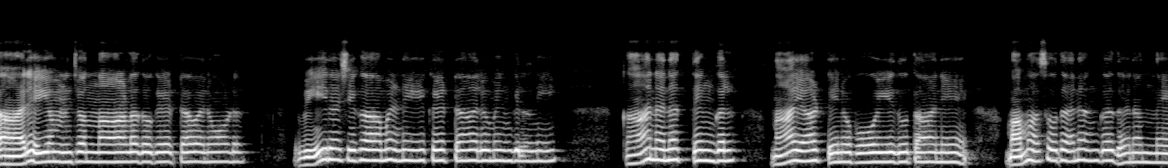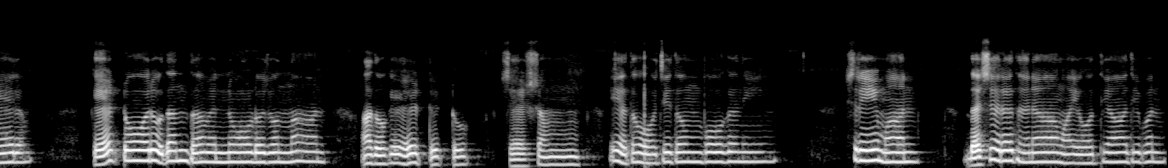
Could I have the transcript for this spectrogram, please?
താരയും ചൊന്നാളതു കേട്ടവനോട് വീരശിഖാമണി കേട്ടാലുമെങ്കിൽ നീ കാനനത്തെങ്കൽ നായാട്ടിനു പോയതു താനേ. നേരം കേട്ടോരു ദന്തമെന്നോടു ചൊന്നാൻ അതു കേട്ടിട്ടു ശേഷം യഥോചിതം പോക ശ്രീമാൻ ദശരഥനാമയോധ്യാധിപൻ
